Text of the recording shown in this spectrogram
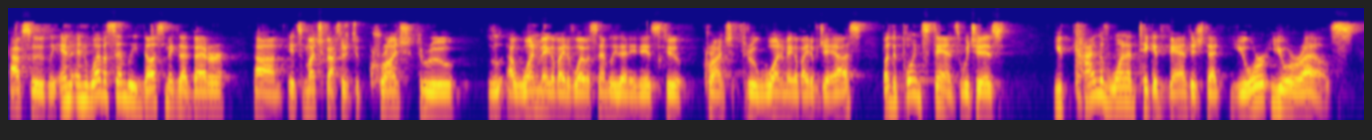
Absolutely. And and WebAssembly does make that better. Um, it's much faster to crunch through a one megabyte of WebAssembly than it is to crunch through one megabyte of JS. But the point stands, which is you kind of want to take advantage that your URLs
